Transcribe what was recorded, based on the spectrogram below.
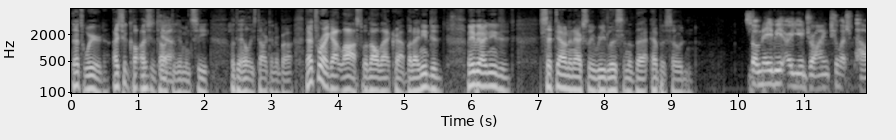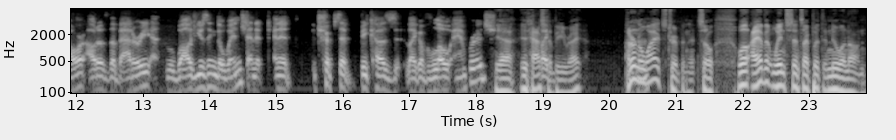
That's weird. I should call. I should talk Yeah. to him and see what the hell he's talking about. That's where I got lost with all that crap. But I need to. Maybe I need to sit down and actually re-listen to that episode. So maybe are you drawing too much power out of the battery while using the winch, and it and it trips it because like of low amperage? Yeah, it has Like- to be right. I don't know Mhm. why it's tripping it. So, well, I haven't winched since I put the new one on,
